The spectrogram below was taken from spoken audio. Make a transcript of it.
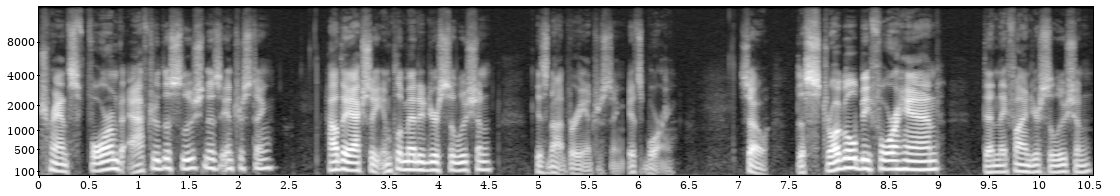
transformed after the solution is interesting. How they actually implemented your solution is not very interesting. It's boring. So, the struggle beforehand, then they find your solution,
